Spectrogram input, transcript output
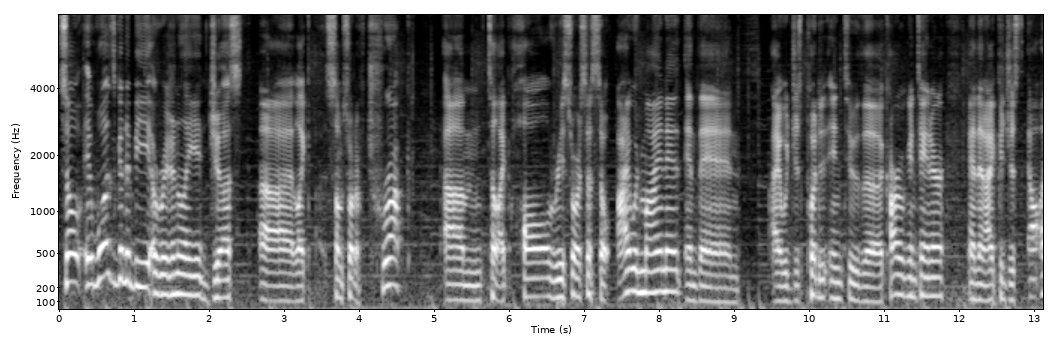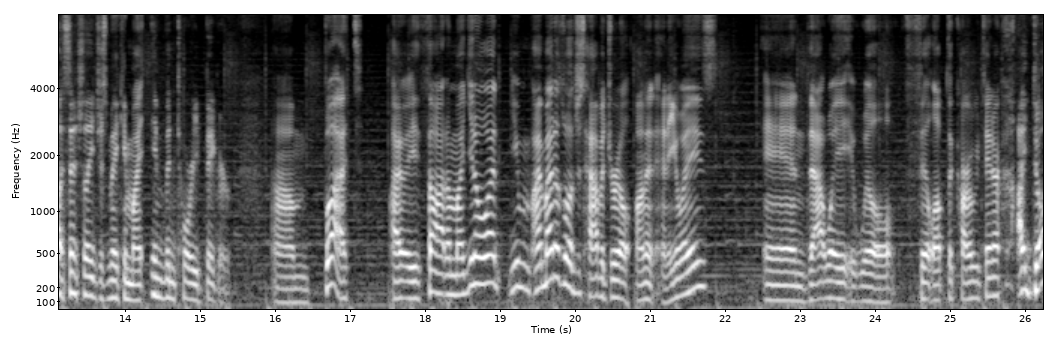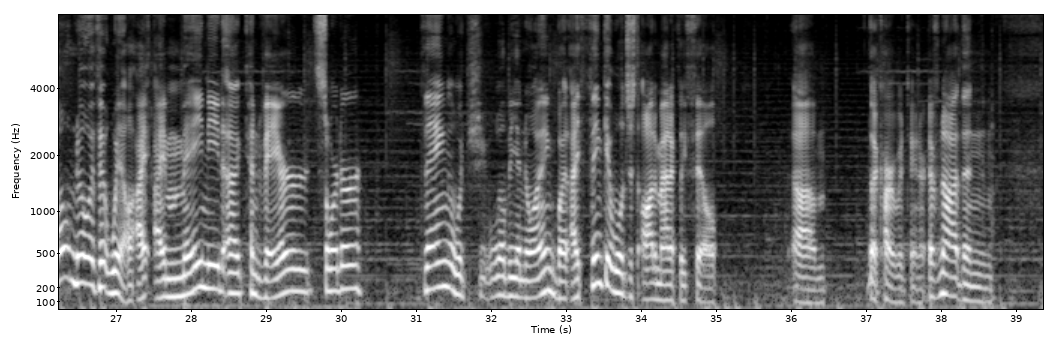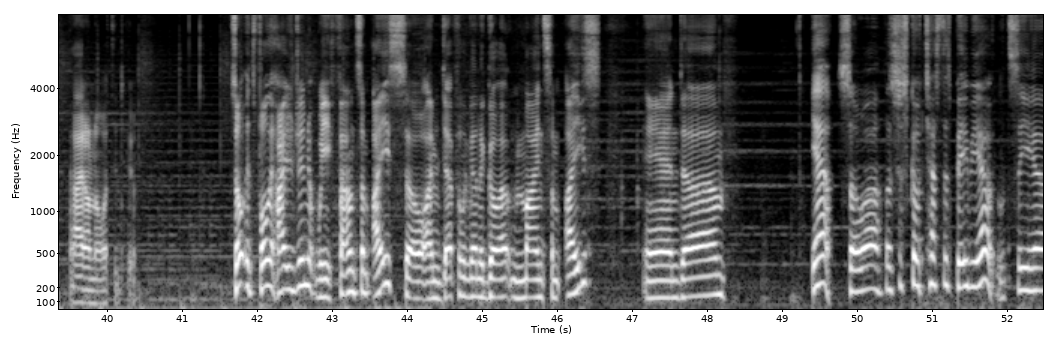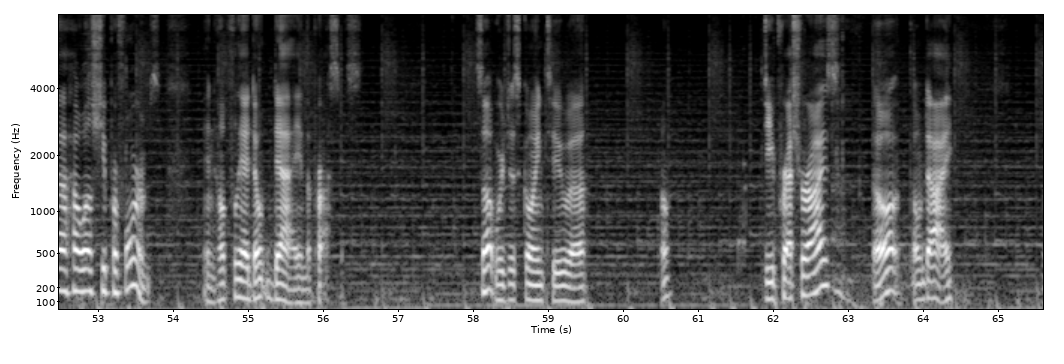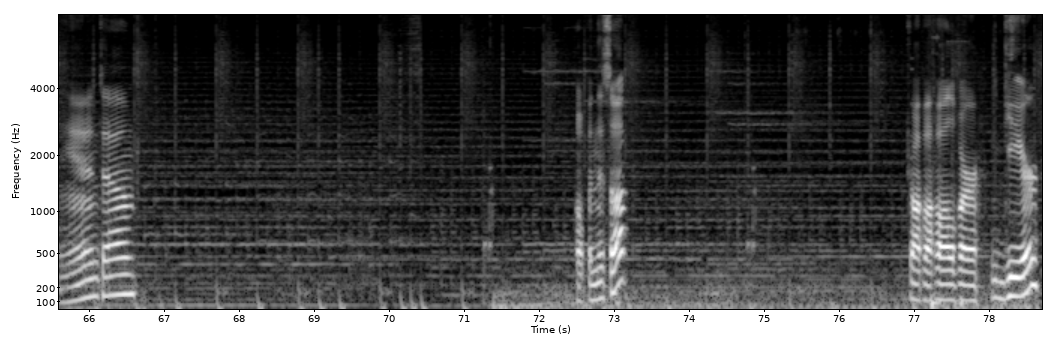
So it was going to be originally just uh, like some sort of truck um, to like haul resources. So I would mine it and then I would just put it into the cargo container and then I could just uh, essentially just making my inventory bigger. Um, but I thought, I'm like, you know what? You, I might as well just have a drill on it anyways. And that way it will fill up the cargo container. I don't know if it will. I, I may need a conveyor sorter thing, which will be annoying, but I think it will just automatically fill um, the cargo container. If not, then I don't know what to do. So it's fully hydrogen. We found some ice, so I'm definitely going to go out and mine some ice. And um, yeah, so uh, let's just go test this baby out. Let's see uh, how well she performs. And hopefully I don't die in the process. So we're just going to uh, depressurize. Oh, don't die. And um, open this up. Drop off all of our gear.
